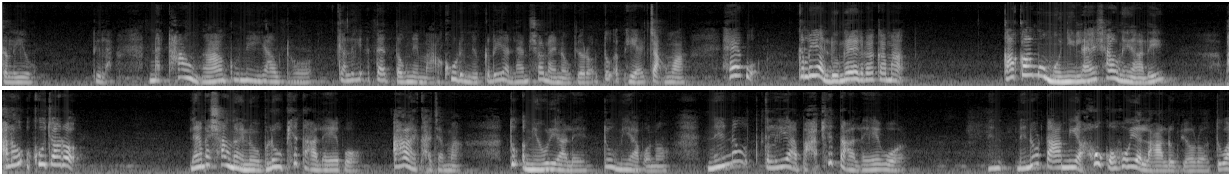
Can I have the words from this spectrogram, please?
ကလေးကိုဒီလား2005ခုနှစ်ရောက်တော့ကလေးအသက်3နှစ်မှာအခုလိုမျိုးကလေးကလမ်းလျှောက်နိုင်တော့ပြောတော့သူ့အဖေကကြောင်သွားဟဲ့ပေါ့ကလေးကလူငယ်တဲ့ဘက်ကမှ ကောက်ကောက်မွန်မွန်ကြီးလမ်းလျှောက်နေတာလေဘာလို့အခုကျတော့လမ်းမလျှောက်နိုင်တော့ဘလို့ဖြစ်တာလဲပေါ့အားရခါကျမှသူ့အမျိုးတွေကလည်းတို့မရပါတော့နင်တို့ကလေးကဘာဖြစ်တာလဲပေါ့နင်တို့တားမီးကဟုတ်ကောဟုတ်ရလားလို့ပြောတော့ तू က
